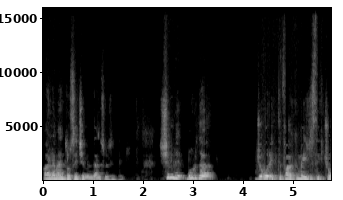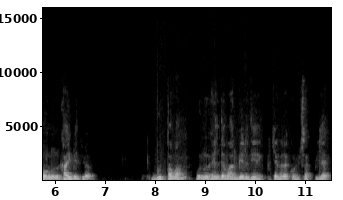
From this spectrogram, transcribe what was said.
parlamento seçiminden söz ediyoruz. Şimdi burada Cumhur İttifakı meclisteki çoğunluğunu kaybediyor. Bu tamam. Bunu elde var bir diye bir kenara koysak bile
